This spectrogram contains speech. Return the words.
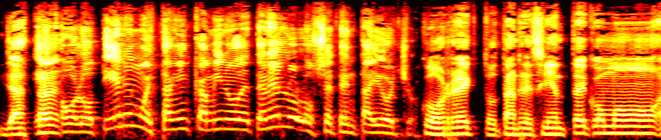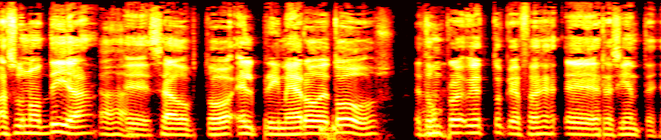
Ya están Eh, o lo tienen o están en camino de tenerlo los 78. correcto, tan reciente como hace unos días eh, se adoptó el primero de todos. Este es un proyecto que fue eh, reciente.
